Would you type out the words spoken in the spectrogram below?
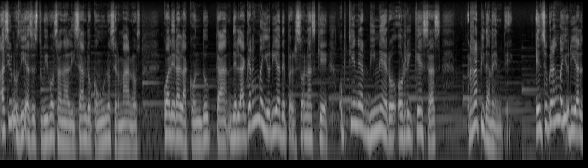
hace unos días estuvimos analizando con unos hermanos cuál era la conducta de la gran mayoría de personas que obtienen dinero o riquezas rápidamente. En su gran mayoría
